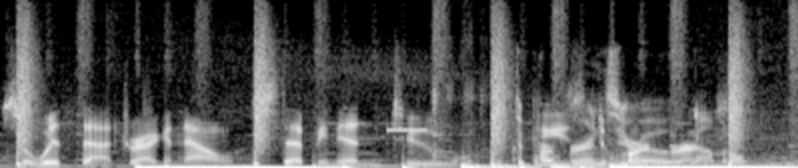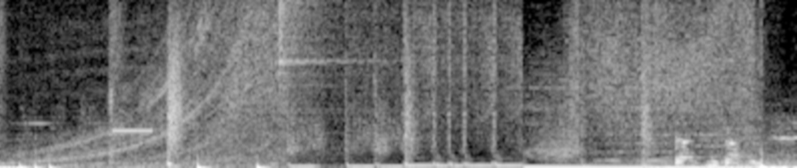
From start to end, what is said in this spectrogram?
So with that, Dragon now stepping into Depart these burn depart zero burns. nominal. Second copy.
